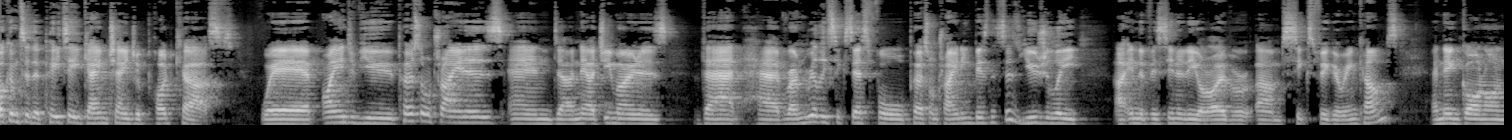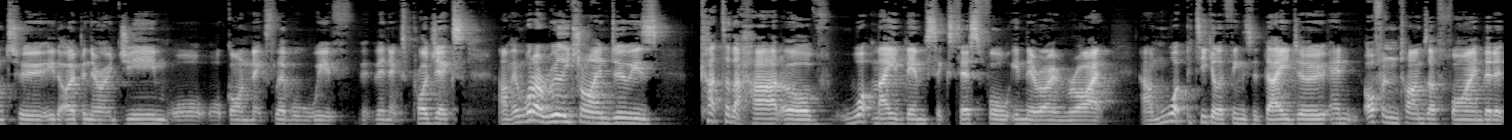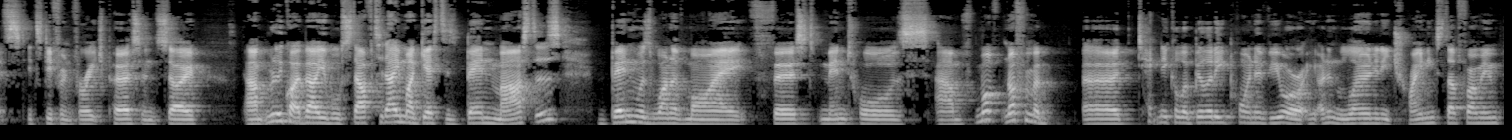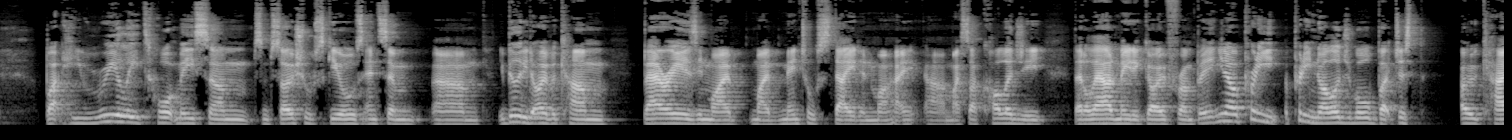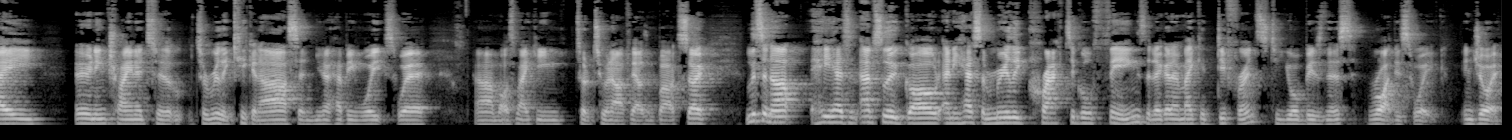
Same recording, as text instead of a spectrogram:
welcome to the PT Game Changer podcast, where I interview personal trainers and uh, now gym owners that have run really successful personal training businesses, usually uh, in the vicinity or over um, six figure incomes, and then gone on to either open their own gym or, or gone next level with their next projects. Um, and what I really try and do is cut to the heart of what made them successful in their own right. Um, what particular things did they do? And oftentimes I find that it's it's different for each person. So um, really quite valuable stuff. Today my guest is Ben Masters. Ben was one of my first mentors, um, not, not from a, a, technical ability point of view, or I didn't learn any training stuff from him, but he really taught me some some social skills and some um, ability to overcome barriers in my my mental state and my uh, my psychology that allowed me to go from being you know a pretty a pretty knowledgeable but just okay earning trainer to to really kick an ass and you know having weeks where um, I was making sort of two and a half thousand bucks. So listen up, he has some absolute gold and he has some really practical things that are going to make a difference to your business right this week. Enjoy.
